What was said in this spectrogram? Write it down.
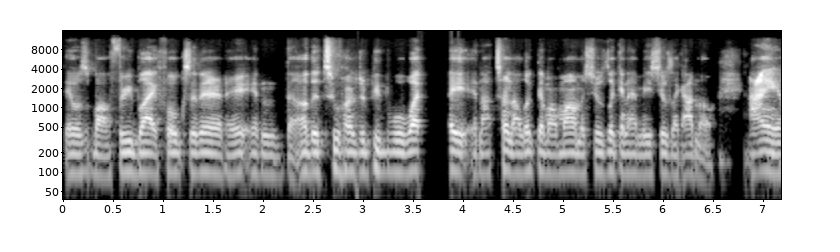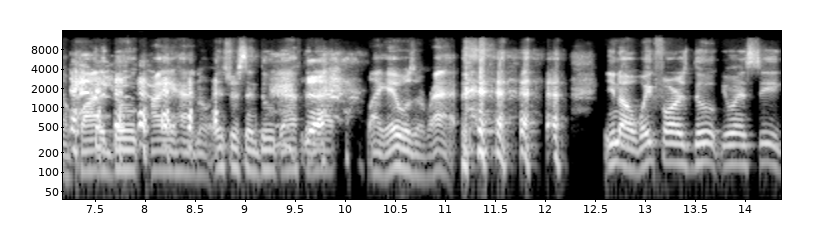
there was about three black folks in there, and, and the other 200 people were white. And I turned, I looked at my mom, and she was looking at me. She was like, "I know, I ain't applied to Duke. I ain't had no interest in Duke after yeah. that. Like it was a wrap." you know, Wake Forest, Duke, UNC,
